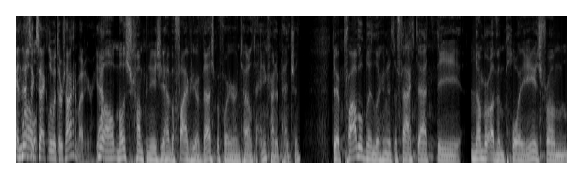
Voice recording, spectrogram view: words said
And that's Well- exactly what they're talking about here. Yeah. Well, most companies, you have a five year vest before you're entitled to any kind of pension. They're probably looking at the fact that the number of employees from,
